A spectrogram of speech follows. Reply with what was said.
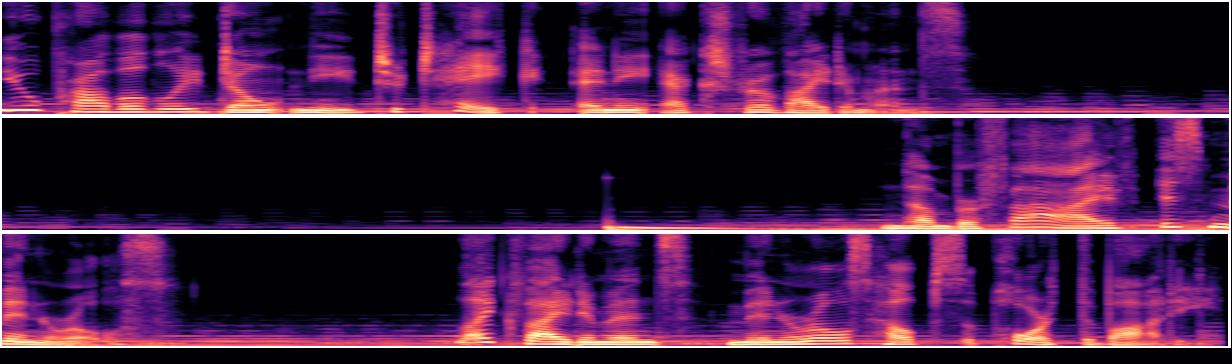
you probably don't need to take any extra vitamins. Number five is minerals. Like vitamins, minerals help support the body.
